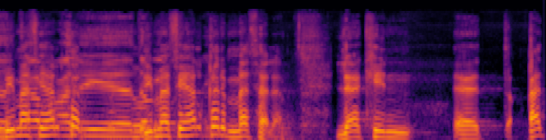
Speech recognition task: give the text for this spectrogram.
بما فيها القرم بما فيها القرم مثلا. لكن قد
